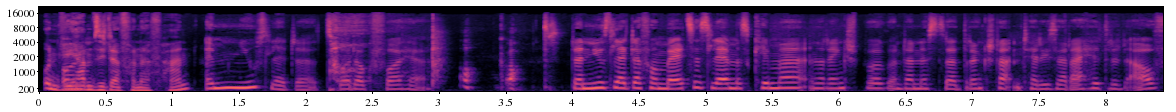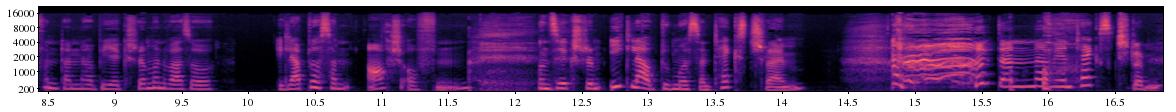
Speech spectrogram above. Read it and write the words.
Und wie haben Sie davon erfahren? Im Newsletter, zwei Tage vorher. Oh Gott. Der Newsletter von Melzer Slam ist gekommen in Regensburg und dann ist da drin gestanden, Theresa Reichel tritt auf und dann habe ich ihr geschrieben und war so, ich glaube, du hast einen Arsch offen. Und sie hat geschrieben, ich glaube, du musst einen Text schreiben. und dann habe ich einen Text geschrieben.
